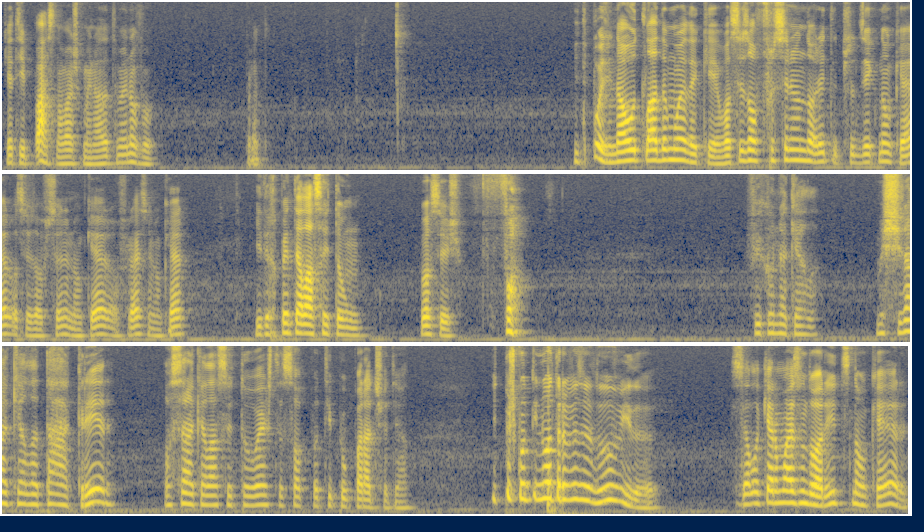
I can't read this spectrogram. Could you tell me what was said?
Que é tipo, ah, se não vais comer nada também não vou. Pronto. E depois ainda há outro lado da moeda que é vocês oferecerem um Dorito, a pessoa dizer que não quer, vocês oferecerem, não quer, oferecem, não quer. E de repente ela aceita um. Vocês, fó! Ficam naquela. Mas será que ela está a querer? Ou será que ela aceitou esta só para tipo eu parar de chatear? E depois continua outra vez a dúvida. Se ela quer mais um Dorito, se não quer.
